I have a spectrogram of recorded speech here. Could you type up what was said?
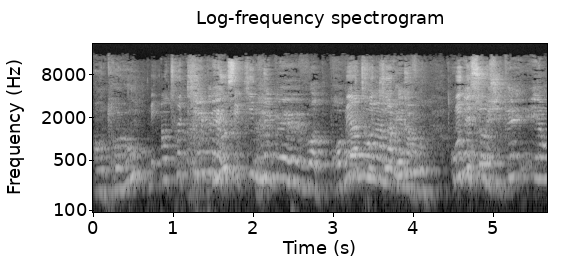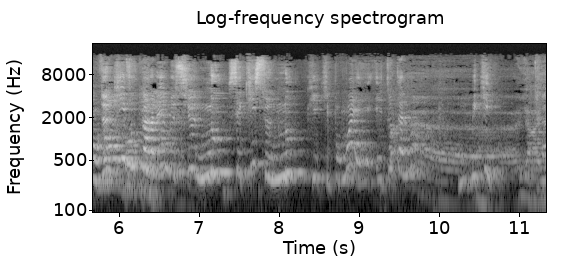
entre vous. Mais entre qui Réglez- Nous, c'est qui nous réglez votre problème, Mais entre on en a qui, rien à nous foutre. On Mais est qui sollicité et on De va qui vous voter. parlez, monsieur Nous? C'est qui ce nous qui, qui, pour moi, est, est totalement. Euh, Mais qui? Il y a, il y a-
